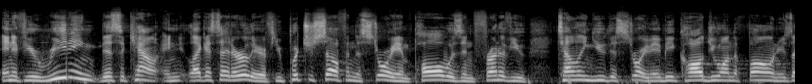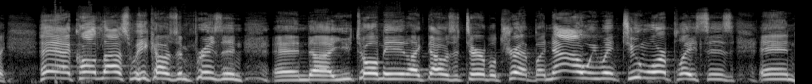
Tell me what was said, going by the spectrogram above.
and if you're reading this account, and like I said earlier, if you put yourself in the story and Paul was in front of you telling you this story, maybe he called you on the phone. He was like, Hey, I called last week. I was in prison, and uh, you told me like that was a terrible trip. But now we went two more places, and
